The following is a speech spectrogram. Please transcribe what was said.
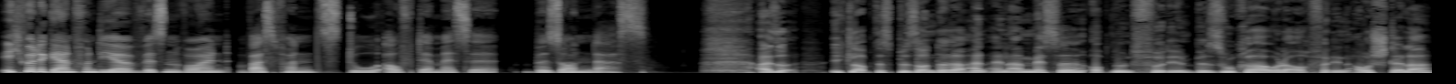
Ich würde gern von dir wissen wollen, was fandst du auf der Messe besonders? Also, ich glaube, das Besondere an einer Messe, ob nun für den Besucher oder auch für den Aussteller,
